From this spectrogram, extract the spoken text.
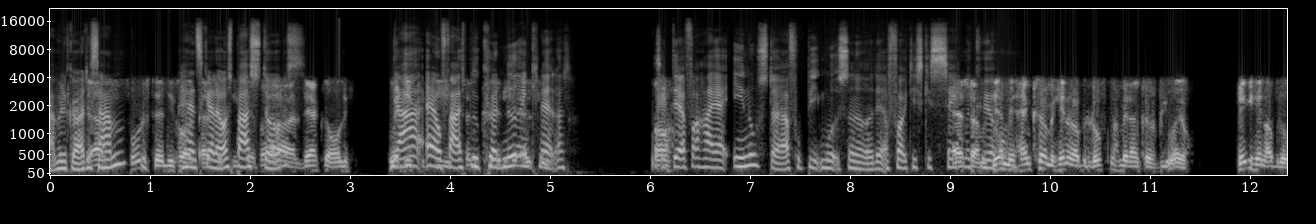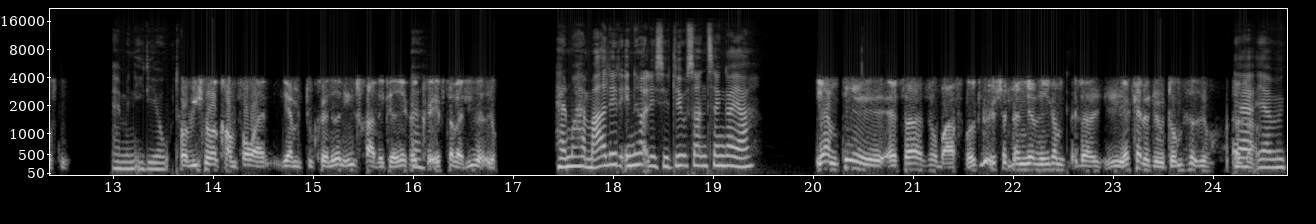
Jeg vil gøre det jeg samme. Fuldstændig. Han skal da også bare bare stoppes. det ordentligt. Men det Jeg er jo faktisk blevet kørt ned af en knallert. Så Nå. derfor har jeg endnu større fobi mod sådan noget der. Folk, de skal sammen Altså, køre det med, han kører med hænderne op i luften, og med han kører forbi mig jo. Begge hænder op i luften. Jamen, idiot. For at vise noget at komme foran. Jamen, du kører ned en ensrettet gade. Jeg kan Ja. ikke køre efter dig alligevel, jo. Han må have meget lidt indhold i sit liv, sådan tænker jeg. Jamen, det er så er du bare frygtløs, eller andet. jeg ved ikke om... Eller, jeg kalder det jo dumhed, jo. Altså, Ja, jeg vil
